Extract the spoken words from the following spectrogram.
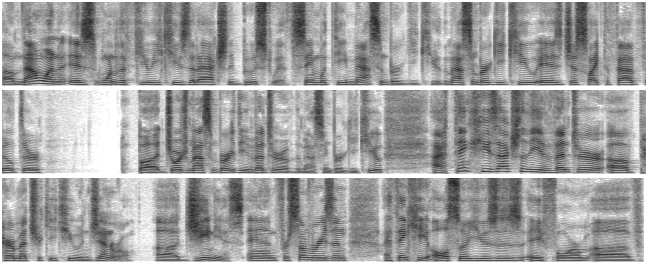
Um, that one is one of the few EQs that I actually boost with. Same with the Massenburg EQ. The Massenburg EQ is just like the Fab Filter But George Massenburg, the inventor of the Massenburg EQ, I think he's actually the inventor of parametric EQ in general. Uh, genius. And for some reason, I think he also uses a form of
